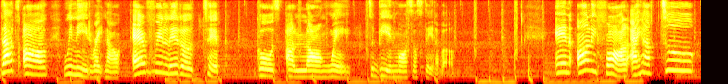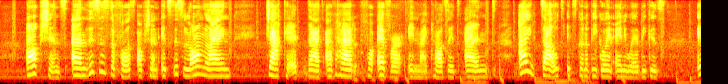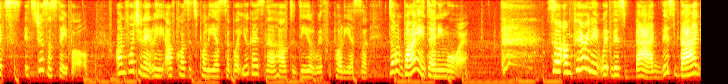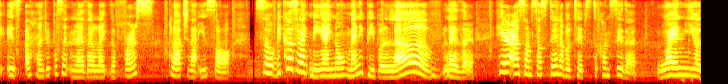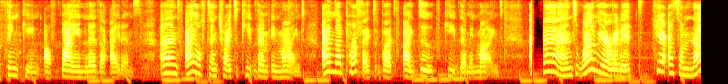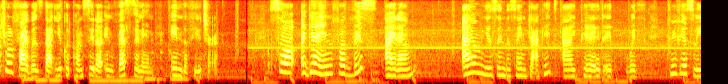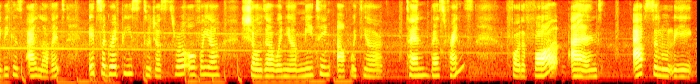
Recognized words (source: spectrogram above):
that's all we need right now every little tip goes a long way to being more sustainable. In Only Fall, I have two options and this is the first option. It's this long line jacket that I've had forever in my closet and I doubt it's gonna be going anywhere because it's it's just a staple. Unfortunately of course it's polyester but you guys know how to deal with polyester. Don't buy it anymore. So I'm pairing it with this bag. This bag is a hundred percent leather like the first clutch that you saw. So because like me I know many people love leather here are some sustainable tips to consider when you're thinking of buying leather items and I often try to keep them in mind. I'm not perfect but I do keep them in mind. And while we are at it, here are some natural fibers that you could consider investing in in the future. So again for this item I am using the same jacket. I paired it with previously because I love it. It's a great piece to just throw over your shoulder when you're meeting up with your 10 best friends for the fall and absolutely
